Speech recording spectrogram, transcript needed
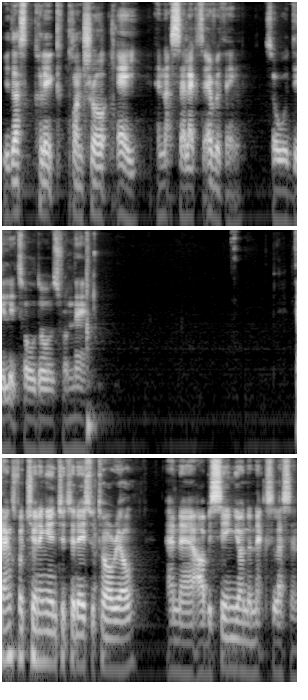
you just click Control A and that selects everything. So we'll delete all those from there. Thanks for tuning in to today's tutorial and uh, I'll be seeing you on the next lesson.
